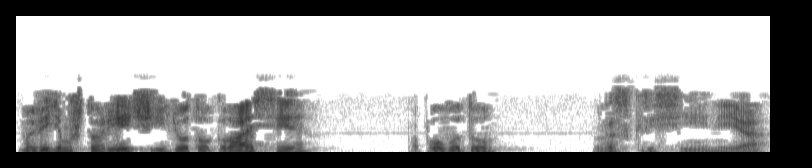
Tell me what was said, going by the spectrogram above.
мы видим, что речь идет о гласе по поводу воскресения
